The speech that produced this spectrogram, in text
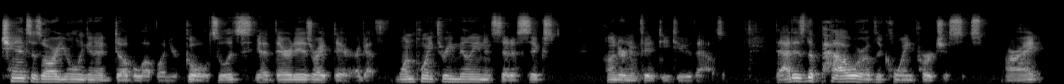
chances are you're only going to double up on your gold. So let's yeah, there it is right there. I got 1.3 million instead of 652,000. That is the power of the coin purchases. All right.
